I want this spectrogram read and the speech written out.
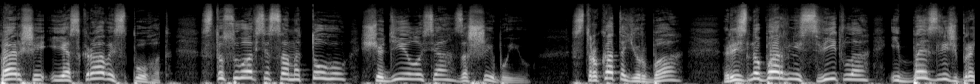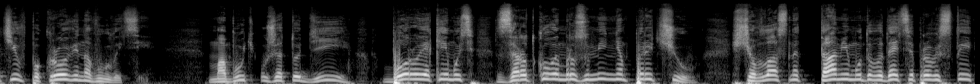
перший і яскравий спогад стосувався саме того, що діялося за шибою. Строката юрба, різнобарвні світла і безліч братів по крові на вулиці. Мабуть, уже тоді Боро якимось зародковим розумінням перечув, що, власне, там йому доведеться провести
